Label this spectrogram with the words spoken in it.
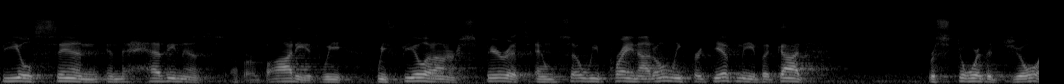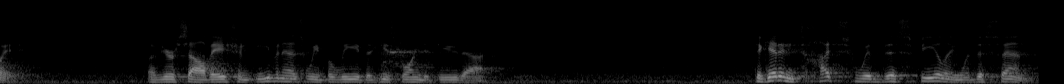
feel sin in the heaviness of our bodies. We, we feel it on our spirits. And so we pray, not only forgive me, but God, restore the joy of your salvation, even as we believe that He's going to do that. To get in touch with this feeling, with this sense.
